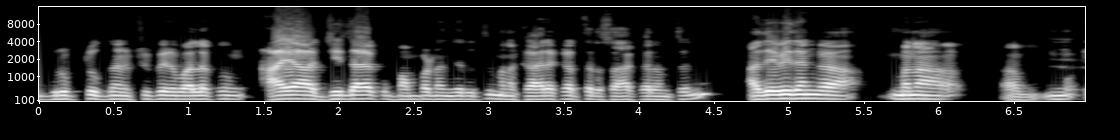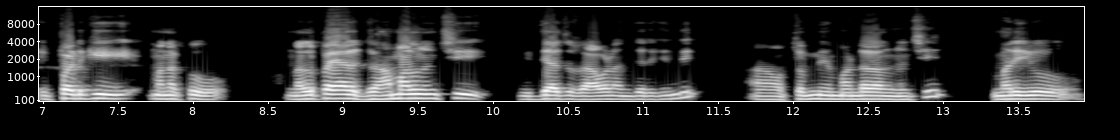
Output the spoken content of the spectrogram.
గ్రూప్ టూ కానీ ప్రిపేర్ వాళ్ళకు ఆయా జిల్లాకు పంపడం జరుగుతుంది మన కార్యకర్తల సహకారంతో. అదేవిధంగా మన ఇప్పటికీ మనకు నలభై ఆరు గ్రామాల నుంచి విద్యార్థులు రావడం జరిగింది. తొమ్మిది మండలాల నుంచి. మరియు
